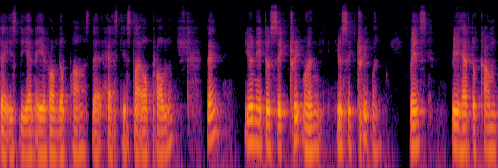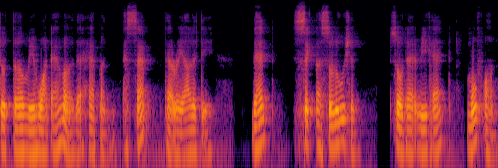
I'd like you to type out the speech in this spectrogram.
there is DNA from the past that has this type of problem, then you need to seek treatment, you seek treatment. Means we have to come to terms with whatever that happened, accept that reality, then seek a solution so that we can move on,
